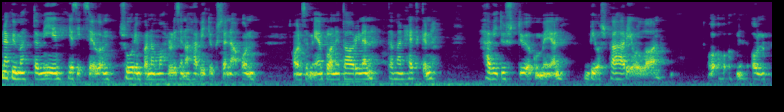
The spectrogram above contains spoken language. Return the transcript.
näkymättömiin ja sitten siellä on suurimpana mahdollisena hävityksenä on, on se meidän planetaarinen tämän hetken hävitystyö, kun meidän biosfääri ollaan, on,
